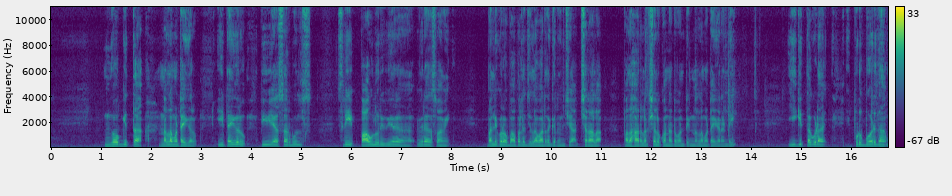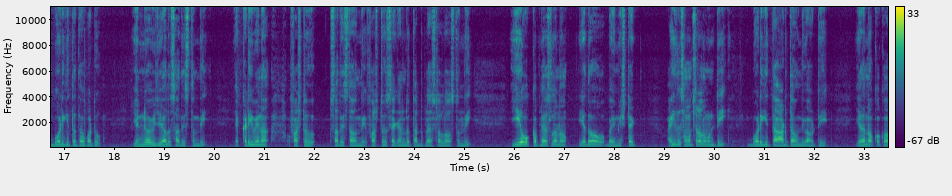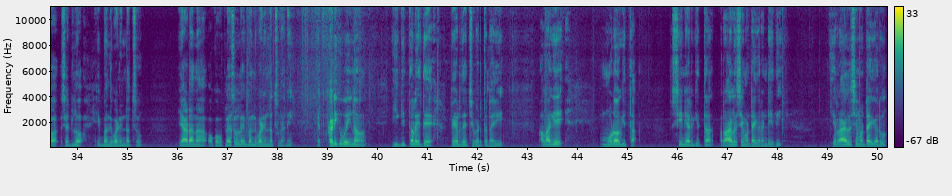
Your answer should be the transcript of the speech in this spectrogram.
ఇంకో గిత్త నల్లమ టైగరు. ఈ tiger PVSR bulls Shri Pavuluri Veera Veeraswamy Ballikura Bapatla జిల్లా వారి దగ్గర నుంచి అక్షరాల పదహారు లక్షలు కొన్నటువంటి నల్లమ టైగర్ అండి. ఈ గిత్త కూడా ఇప్పుడు బోడి దా బోడి గిత్తతో పాటు ఎన్నో విజయాలు సాధిస్తుంది. ఎక్కడికి పోయినా ఫస్ట్ సాధిస్తూ ఉంది. ఫస్ట్ సెకండ్ థర్డ్ ప్లేస్లలో వస్తుంది. ఏ ఒక్క ప్లేస్లోనో ఏదో బై మిస్టేక్ ఐదు సంవత్సరాల ఉంటే బోడి గిత్త ఆడుతూ ఉంది కాబట్టి ఏదైనా ఒక్కొక్క షెడ్లో ఇబ్బంది పడి ఉండొచ్చు. ఏడైనా ఒక్కొక్క ప్లేసుల్లో ఇబ్బంది పడి ఉండొచ్చు కానీ ఎక్కడికి పోయినా ఈ గిత్తలు అయితే పేరు తెచ్చి పెడుతున్నాయి. అలాగే మూడో గిత్త సీనియర్ గిత్త రాయలసీమ టైగర్ అండి ఇది. ఈ రాయలసీమ టైగరు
